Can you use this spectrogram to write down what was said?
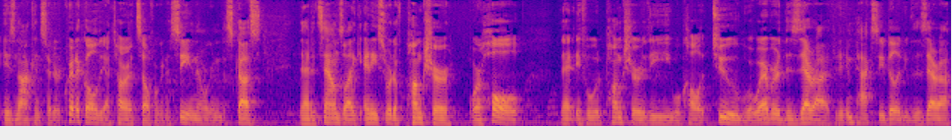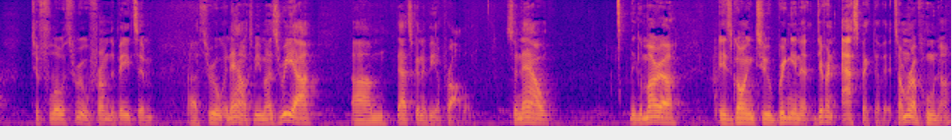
is not considered critical. The Atara itself we're going to see, and then we're going to discuss that it sounds like any sort of puncture or hole that if it would puncture the, we'll call it tube, or wherever the zera, if it impacts the ability of the zera to flow through from the beitzim uh, through and out to be mazriya, um, that's going to be a problem. So now, the Gemara is going to bring in a different aspect of it. So I'm Rav Huna,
